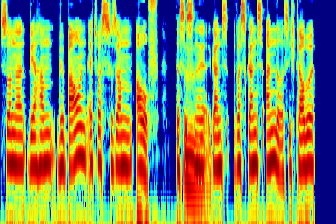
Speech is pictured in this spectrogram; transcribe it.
sondern wir haben, wir bauen etwas zusammen auf. Das ist mhm. eine ganz, was ganz anderes. Ich glaube,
